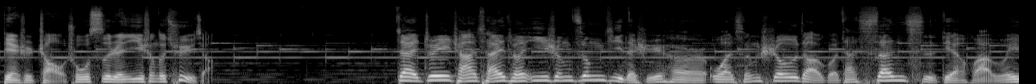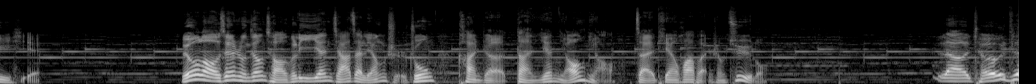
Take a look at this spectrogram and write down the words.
便是找出私人医生的去向。在追查财团医生踪迹的时候，我曾收到过他三次电话威胁。刘老先生将巧克力烟夹在两指中，看着淡烟袅袅在天花板上聚拢。老头子，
